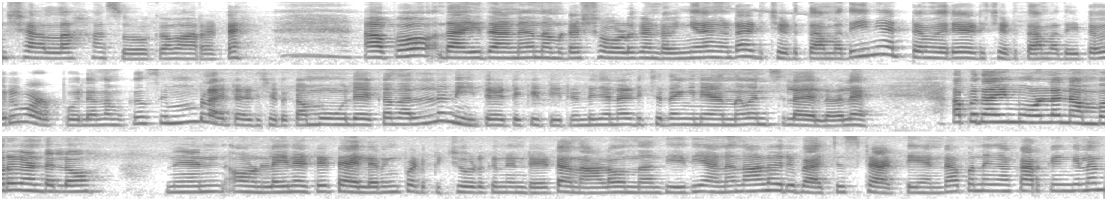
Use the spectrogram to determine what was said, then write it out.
ഇൻഷാല്ല അസുഖമൊക്കെ മാറട്ടെ. അപ്പോൾ ദാ ഇതാണ് നമ്മുടെ ഷോൾ കണ്ടോ? ഇങ്ങനെ അങ്ങോട്ട് അടിച്ചെടുത്താൽ മതി. ഇനി അറ്റം വരെ അടിച്ചെടുത്താൽ മതി കേട്ടോ ഒരു കുഴപ്പമില്ല. നമുക്ക് സിമ്പിളായിട്ട് അടിച്ചെടുക്കാം. മൂലയൊക്കെ നല്ല നീറ്റായിട്ട് കിട്ടിയിട്ടുണ്ട്. ഞാൻ അടിച്ചത് എങ്ങനെയാണെന്ന് മനസ്സിലായല്ലോ അല്ലേ? അപ്പോൾ ദാ ഈ മുകളിലെ നമ്പർ കണ്ടല്ലോ. ഞാൻ ഓൺലൈനായിട്ട് ടൈലറിങ് പഠിപ്പിച്ചു കൊടുക്കുന്നുണ്ട് കേട്ടോ. നാളെ ഒന്നാം തീയതിയാണ്. നാളെ ഒരു ബാച്ച് സ്റ്റാർട്ട് ചെയ്യേണ്ട. അപ്പോൾ നിങ്ങൾക്ക് ആർക്കെങ്കിലും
